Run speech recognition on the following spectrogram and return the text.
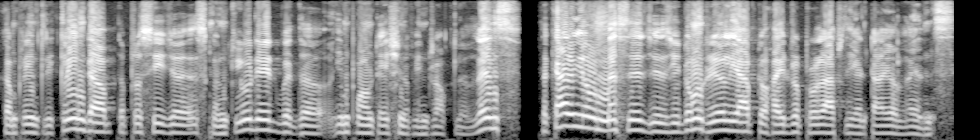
completely cleaned up, the procedure is concluded with the implantation of intraocular lens. The carry-home message is you don't really have to hydroprolapse the entire lens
